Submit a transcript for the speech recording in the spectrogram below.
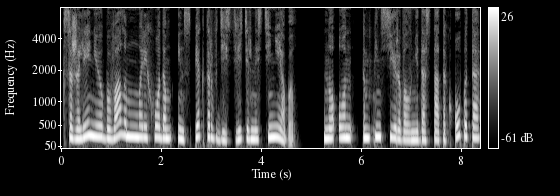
К сожалению, бывалым мореходом инспектор в действительности не был, но он компенсировал недостаток опыта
